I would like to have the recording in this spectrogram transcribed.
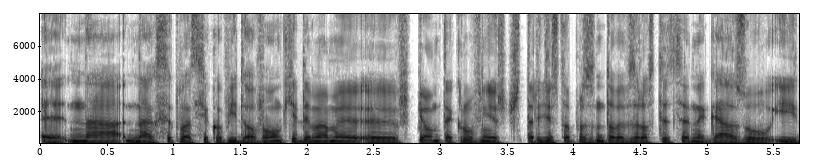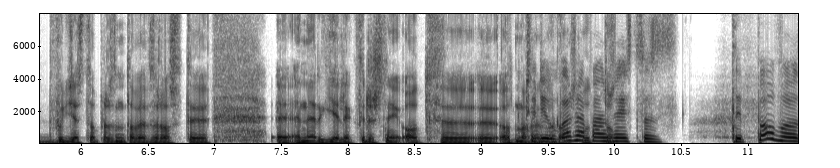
e, na, na sytuację covidową, kiedy mamy e, w piątek również 40% wzrosty ceny gazu i 20% wzrosty energii elektrycznej od, od nowego Czyli uważa roku, pan, to... że jest to typowo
